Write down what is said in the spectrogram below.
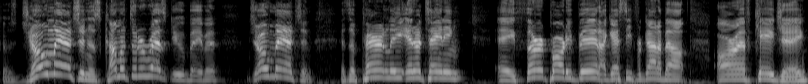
Because Joe Manchin is coming to the rescue, baby. Joe Manchin is apparently entertaining a third party bid. I guess he forgot about RFKJ,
